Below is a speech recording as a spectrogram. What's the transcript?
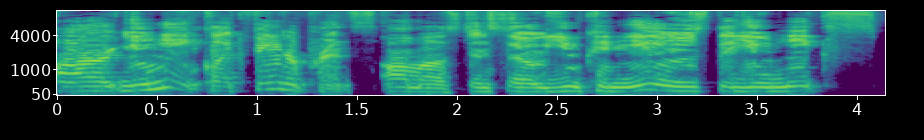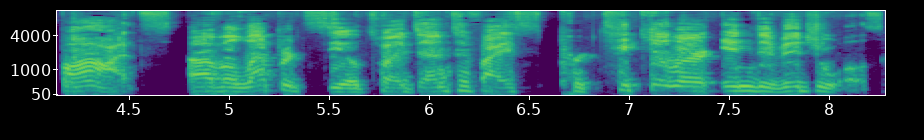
are unique, like fingerprints almost. And so you can use the unique spots of a leopard seal to identify particular individuals.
